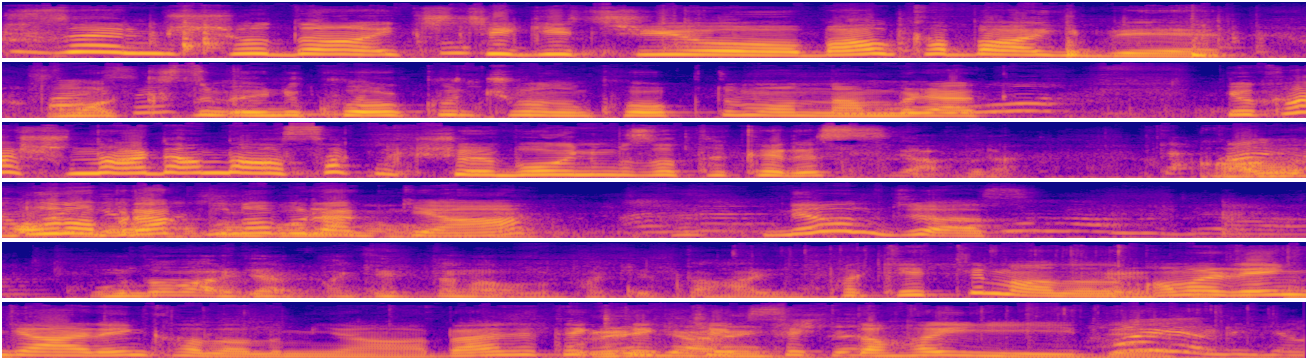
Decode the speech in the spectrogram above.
güzelmiş o da. İç içe geçiyor. Bal kabağı gibi. Ama kızım önü korkunç onun. Korktum ondan bırak. Gökhan şunlardan da alsak mı ki şöyle boynumuza takarız. Ya bırak. Ona bırak buna bırak ya. Ne alacağız? Burada var gel paketten alalım. Paket daha iyi. Paketli mi alalım? Evet. Ama rengarenk alalım ya. Bence tek tek Rengarenk çeksek işte. daha iyiydi. Hayır ya.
